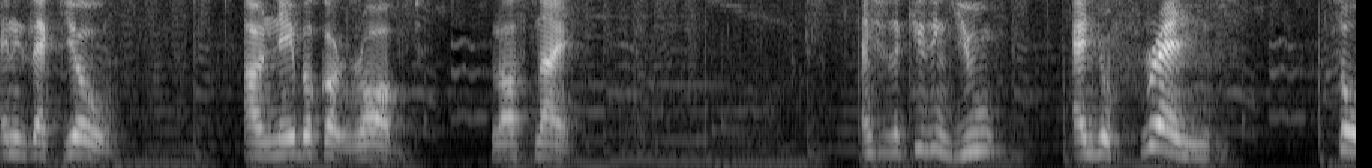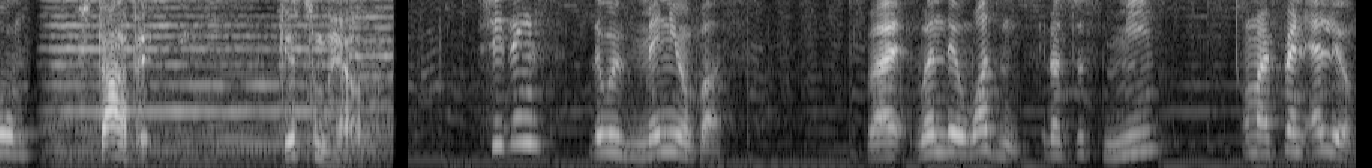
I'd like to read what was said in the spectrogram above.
and he's like, yo, our neighbor got robbed last night. And she's accusing you and your friends. So Stop it. Get some help. she thinks there was many of us, right? When there wasn't, it was just me and my friend Elio.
